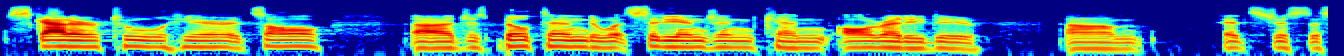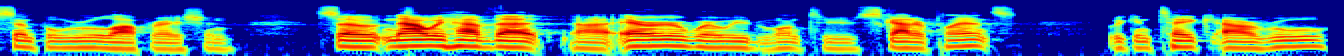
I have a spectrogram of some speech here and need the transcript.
scatter tool here. It's all uh, just built into what CityEngine can already do. Um, it's just a simple rule operation. So now we have that uh, area where we'd want to scatter plants. We can take our rule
